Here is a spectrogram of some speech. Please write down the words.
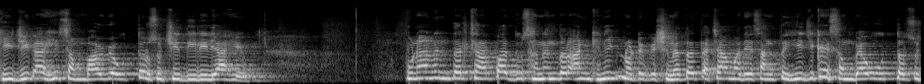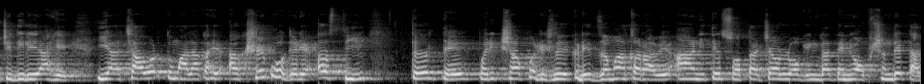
की जी काही संभाव्य उत्तरसूची दिलेली आहे पुन्हा नंतर चार पाच दिवसानंतर आणखीन एक नोटिफिकेशन येतं. त्याच्यामध्ये सांगतं ही जी काही संभाव्य उत्तर सूची दिली आहे याच्यावर तुम्हाला काही आक्षेप वगैरे असतील तर ते परीक्षा परिषदेकडे जमा करावे आणि ते स्वतःच्या लॉगिंगला त्यांनी ऑप्शन देतात.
